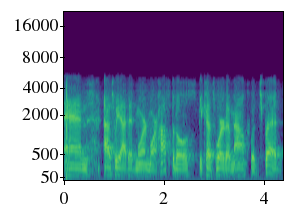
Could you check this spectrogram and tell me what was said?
And as we added more and more hospitals, because word of mouth would spread,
